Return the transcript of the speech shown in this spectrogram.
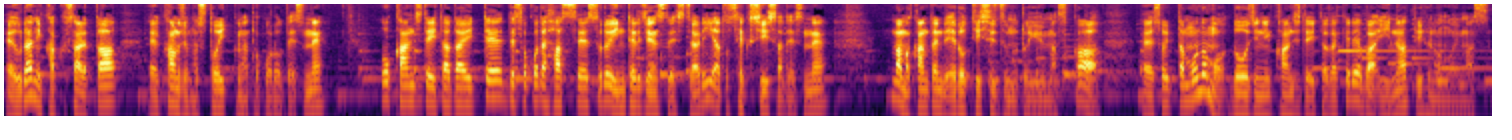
え裏に隠された、え彼女のストイックなところですね、を感じていただいて、で、そこで発生するインテリジェンスでしたり、あとセクシーさですね。まあまあ簡単に言うエロティシズムといいますか、えー、そういったものも同時に感じていただければいいなというふうに思います。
